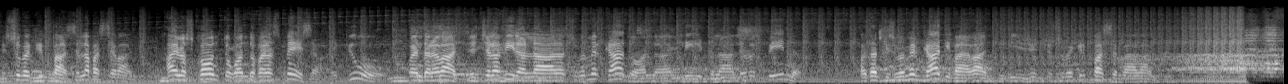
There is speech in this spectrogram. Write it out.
il Super Green Pass e là passi avanti. Hai lo sconto quando fai la spesa e più puoi andare avanti, se c'è la fila alla- al supermercato, al al Lidl, all'Eurospin, a tanti supermercati vai avanti, dici c'è il Super Green Pass e vai avanti.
